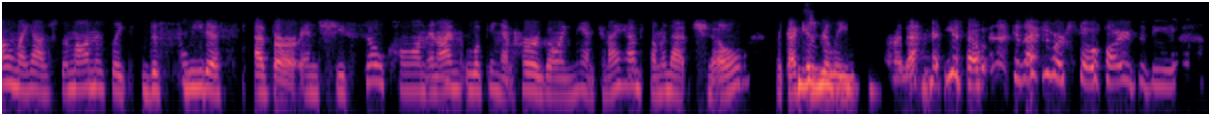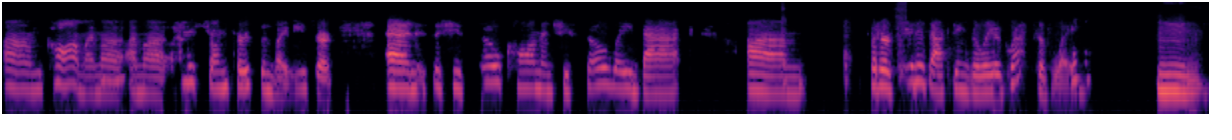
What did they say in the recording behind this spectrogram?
oh my gosh, the mom is like the sweetest ever. And she's so calm. And I'm looking at her going, man, can I have some of that chill? Like I could really some of that, you know, because I've worked so hard to be um, calm. I'm a I'm a high strung person by nature, and so she's so calm and she's so laid back. Um, but her kid is acting really aggressively. Mm.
